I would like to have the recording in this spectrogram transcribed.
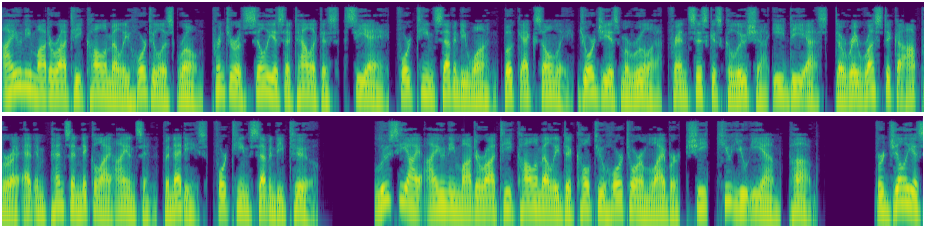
Iuni Moderati Columelli Hortulus Rome, printer of Silius Italicus, ca. 1471 Book X only Georgius Merula, Franciscus Calucia eds, De Re Rustica Opera et Impensa Nicolai Ianson, Venetis, 1472. Lucii Iuni Moderati Columelli de Cultu Hortorum Liber, Sci, Quem, Pub. Virgilius,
